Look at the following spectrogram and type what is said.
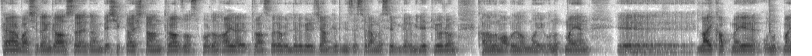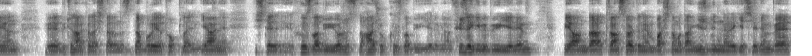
Fenerbahçe'den, Galatasaray'dan, Beşiktaş'tan, Trabzonspor'dan ayrı ayrı transfer haberleri vereceğim. Hepinize selam ve sevgilerimi iletiyorum. Kanalıma abone olmayı unutmayın. E, like atmayı unutmayın. Ve bütün arkadaşlarınızı da buraya toplayın. Yani işte hızla büyüyoruz, daha çok hızla büyüyelim. Yani füze gibi büyüyelim bir anda transfer dönemi başlamadan 100 binlere geçelim ve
